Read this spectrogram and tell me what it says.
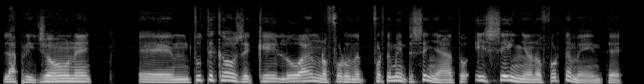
la prigione, ehm, tutte cose che lo hanno for- fortemente segnato e segnano fortemente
